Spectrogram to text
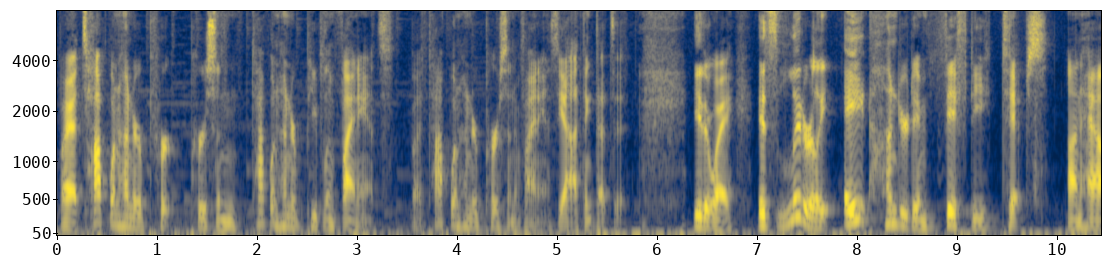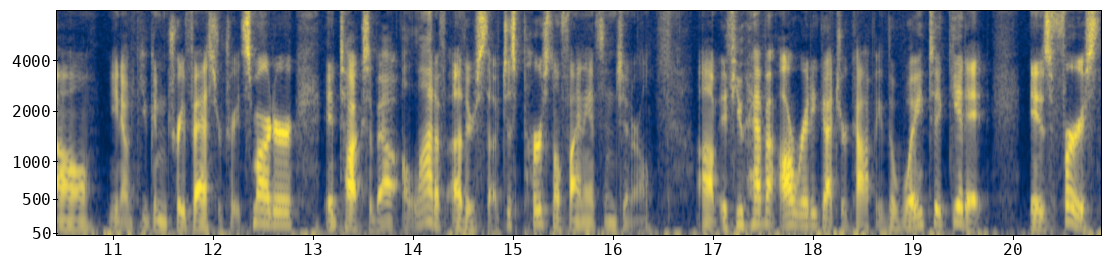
by a top 100 per person, top 100 people in finance, by a top 100 person in finance. Yeah, I think that's it. Either way, it's literally 850 tips on how you know you can trade faster, trade smarter. It talks about a lot of other stuff, just personal finance in general. Um, if you haven't already got your copy, the way to get it is first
